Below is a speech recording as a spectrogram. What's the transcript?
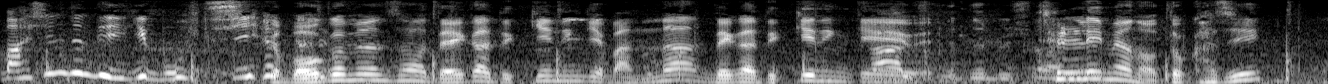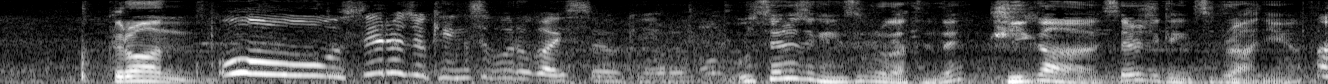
맛있는데 이게 뭐지? 그러니까 먹으면서 내가 느끼는 게 맞나? 내가 느끼는 게 틀리면 어떡하지? 그런 오 세르주 갱스부르가 있어 여기. 오, 세르주 갱스브루 같은데? 귀가 세르주 갱스브루 아니에요? 어,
